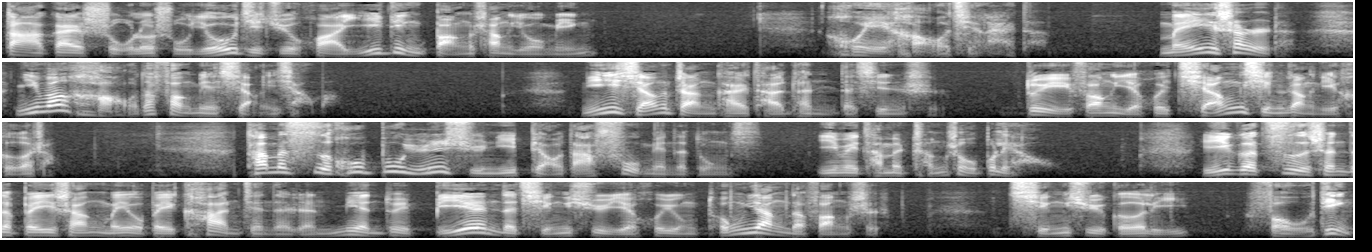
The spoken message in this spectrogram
大概数了数，有几句话一定榜上有名。会好起来的，没事的，你往好的方面想一想吧。你想展开谈谈你的心事，对方也会强行让你合上。他们似乎不允许你表达负面的东西，因为他们承受不了。一个自身的悲伤没有被看见的人，面对别人的情绪也会用同样的方式，情绪隔离、否定，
